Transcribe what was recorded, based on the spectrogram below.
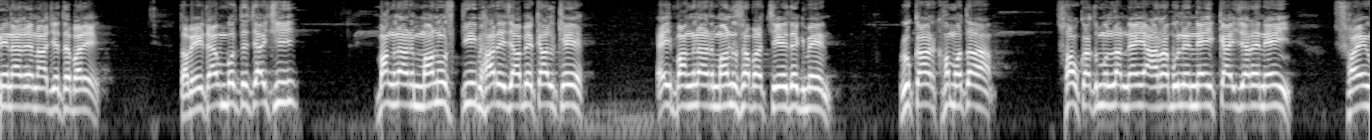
মিনারে না যেতে পারে। তবে এটা আমি বলতে চাইছি, বাংলার মানুষ কী ভারে যাবে কালকে? এই বাংলার মানুষ আবার চেয়ে দেখবেন, রুকার ক্ষমতা, শওকাত মোল্লা নেই, আরাবুলে নেই কাইজারে নেই, স্বয়ং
